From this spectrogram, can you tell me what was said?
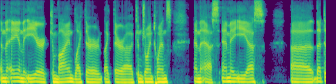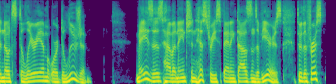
and the A and the E are combined like they're like they're uh, conjoined twins, and the S, M A E S, uh, that denotes delirium or delusion. Mazes have an ancient history spanning thousands of years. Through the first,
